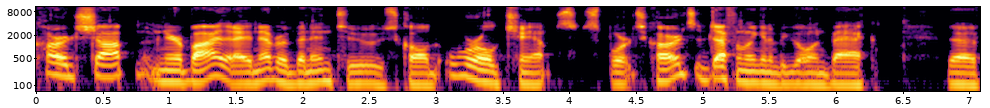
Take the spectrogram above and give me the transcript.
card shop nearby that I had never been into. It's called World Champs Sports Cards. I'm definitely going to be going back. The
